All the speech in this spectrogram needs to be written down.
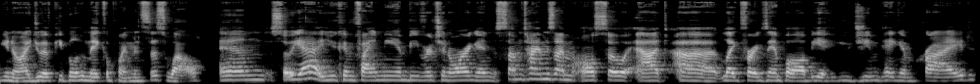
you know, I do have people who make appointments as well. And so, yeah, you can find me in Beaverton, Oregon. Sometimes I'm also at, uh, like for example, I'll be at Eugene Pagan Pride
